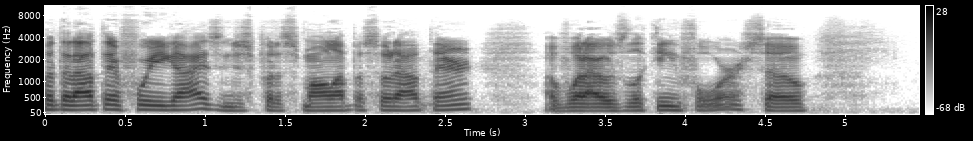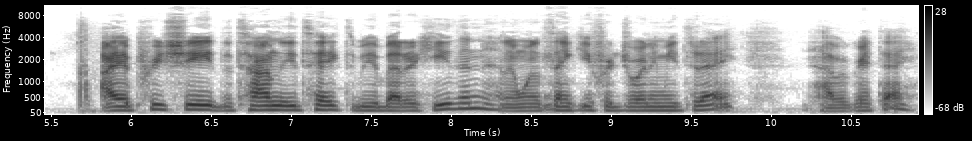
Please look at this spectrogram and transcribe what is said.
put that out there for you guys and just put a small episode out there of what I was looking for. So I appreciate the time that you take to be a better heathen, and I want to thank you for joining me today. Have a great day.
